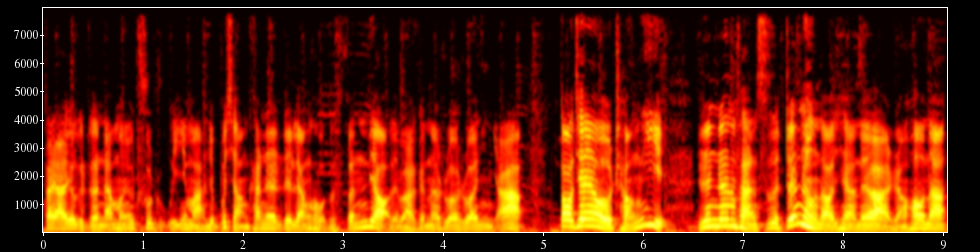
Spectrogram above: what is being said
大家就给她男朋友出主意嘛，就不想看着这两口子分掉，对吧？跟她说说你啊，道歉要有诚意，认真反思，真诚道歉，对吧？然后呢，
